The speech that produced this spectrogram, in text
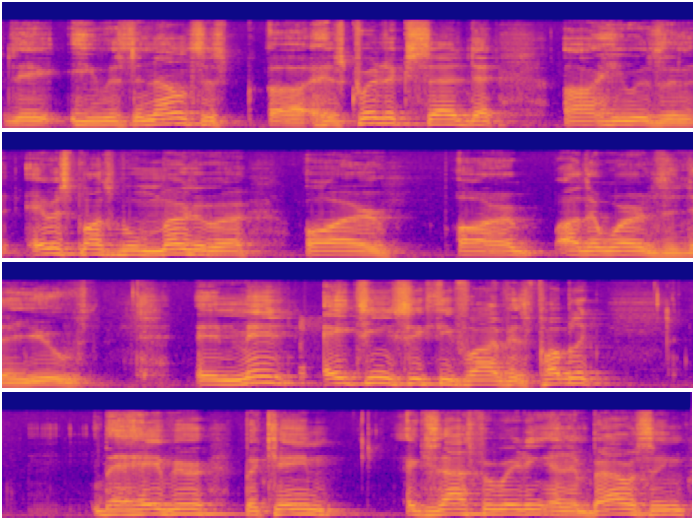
they, he was denounced as uh, his critics said that uh, he was an irresponsible murderer or or other words that they used. In mid 1865, his public behavior became exasperating and embarrassing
